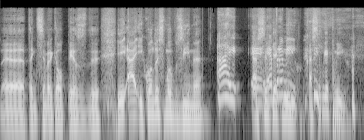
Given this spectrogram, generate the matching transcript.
Uh, tenho sempre aquele peso de. E, ah, e quando ouço uma buzina, Ai, é, sempre é é para mim. comigo. Acho sempre que é comigo.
